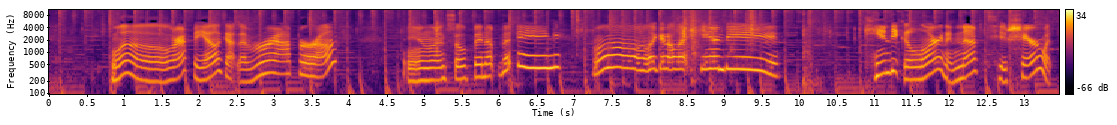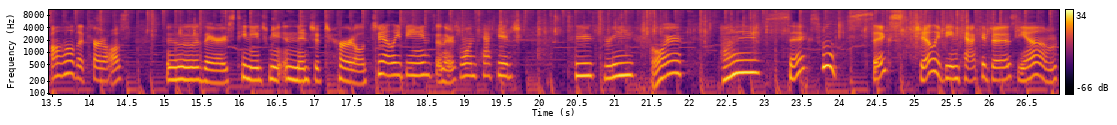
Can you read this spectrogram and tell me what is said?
Whoa, Raphael got the wrapper off. And let's open up the egg. Oh, look at all that candy. Candy galore and enough to share with all the turtles. Ooh, there's Teenage Mutant Ninja Turtle jelly beans, and there's one package, two, three, four, five, six, six jelly bean packages, yum.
